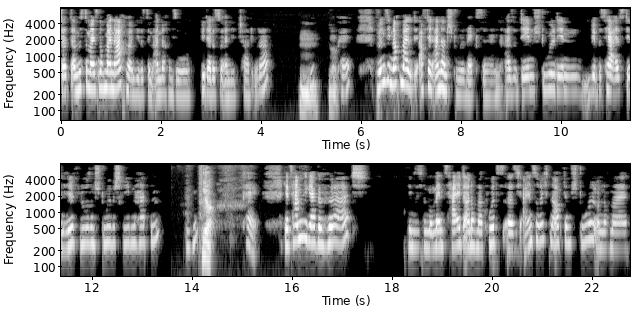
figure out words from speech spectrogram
da, da müsste man jetzt nochmal nachhören, wie das dem anderen so, wie der das so erlebt hat, oder? Mhm, ja. Okay. Würden Sie nochmal auf den anderen Stuhl wechseln? Also den Stuhl, den wir bisher als den hilflosen Stuhl beschrieben hatten? Mhm. Ja. Okay. Jetzt haben Sie ja gehört, nehmen Sie sich einen Moment Zeit, da nochmal kurz äh, sich einzurichten auf dem Stuhl und nochmal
